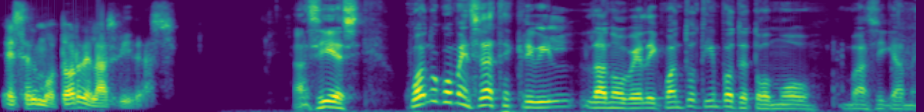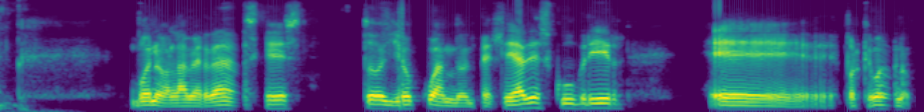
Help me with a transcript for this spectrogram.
es el motor de las vidas. Así es. ¿Cuándo comenzaste a escribir la novela y cuánto tiempo te tomó, básicamente? Bueno, la verdad es que esto yo cuando empecé a descubrir, eh, porque bueno,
